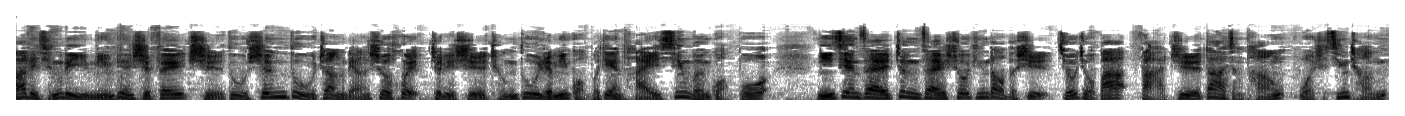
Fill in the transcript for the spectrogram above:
法理情理，明辨是非，尺度深度丈量社会。这里是成都人民广播电台新闻广播。您现在正在收听到的是九九八法治大讲堂，我是星城，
